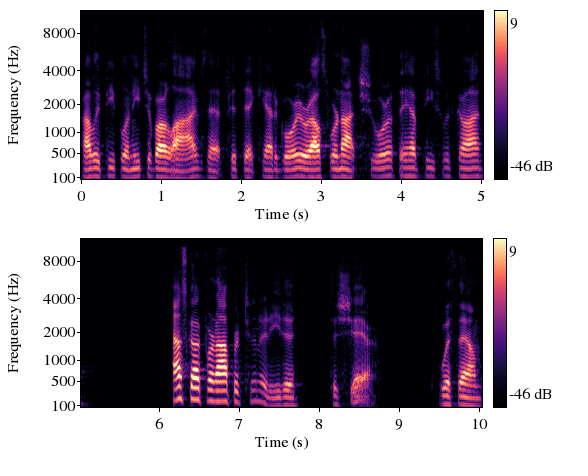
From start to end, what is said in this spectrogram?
probably people in each of our lives that fit that category, or else we're not sure if they have peace with God ask God for an opportunity to, to share with them.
